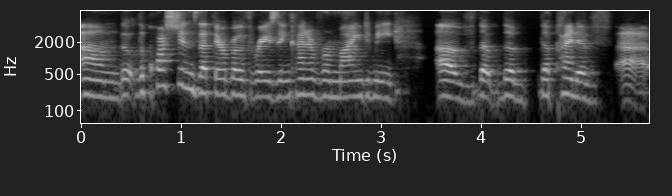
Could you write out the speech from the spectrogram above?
um, the, the questions that they're both raising kind of remind me of the the the kind of uh,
